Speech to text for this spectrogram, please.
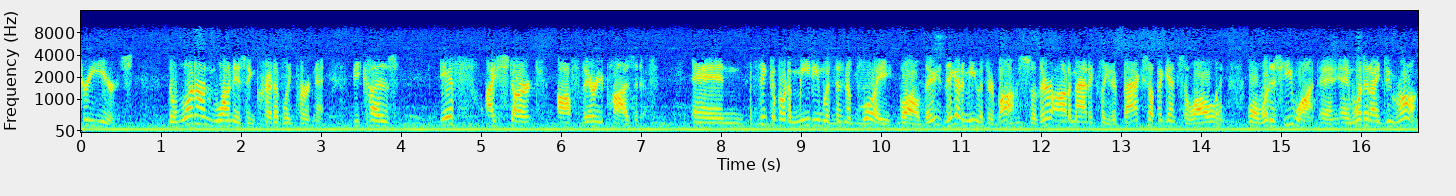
three years. The one-on-one is incredibly pertinent because if I start off very positive and think about a meeting with an employee, well, they they got to meet with their boss, so they're automatically their backs up against the wall, and well, what does he want, and, and what did I do wrong?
